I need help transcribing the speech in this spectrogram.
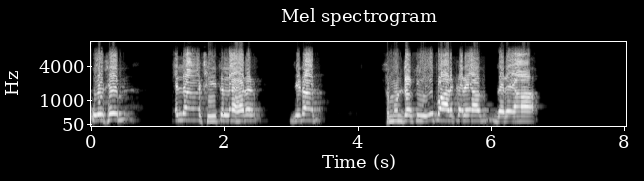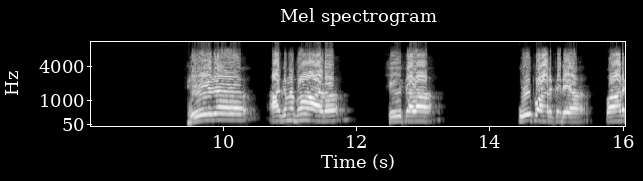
ਉਸੇ ਪਹਿਲਾਂ ਸ਼ੀਤ ਲਹਿਰ ਜਿਹੜਾ ਸਮੁੰਦਰ ਦੀ ਉਹ ਪਾਰ ਕਰਿਆ ਦਰਿਆ। ਫੇਰ ਅਗਨ ਪਹਾੜ ਛੇਕ ਵਾਲਾ ਉਹ ਪਾਰ ਕਰਿਆ, ਪਾਰ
